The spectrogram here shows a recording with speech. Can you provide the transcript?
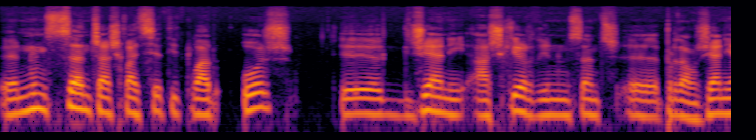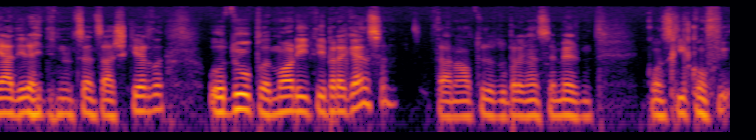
uh, Nuno Santos acho que vai ser titular hoje, uh, Geni à esquerda e Nuno Santos, uh, perdão, Geni à direita e Nuno Santos à esquerda, o dupla Morita e Bragança, está na altura do Bragança mesmo, consegui confi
